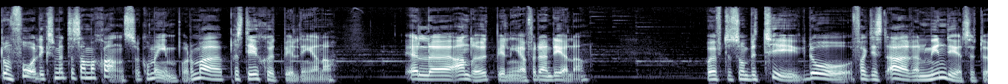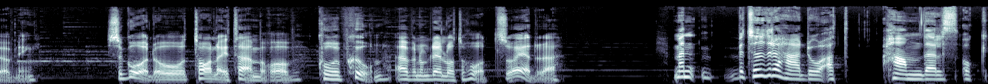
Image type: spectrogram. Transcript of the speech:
de får liksom inte samma chans att komma in på de här prestigeutbildningarna. eller andra utbildningar för den delen. Och eftersom betyg då faktiskt är en myndighetsutövning så går det att tala i termer av korruption. Även om det låter hårt så är det det. Men betyder det här då att Handels och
